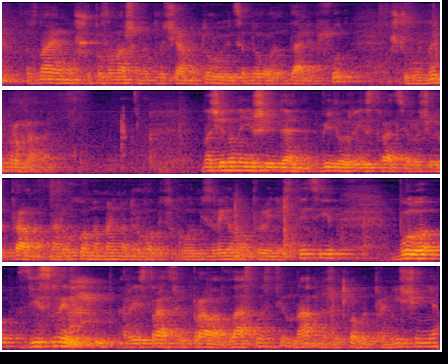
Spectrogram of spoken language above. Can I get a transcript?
знаємо, що поза нашими плечами торується дорога далі в суд, щоб ми програли. Значить, на нинішній день відділ реєстрації речових прав на рухоме майно Дрогобицького міськрайонного управління юстиції було здійснив реєстрацію права власності на нежитлове приміщення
